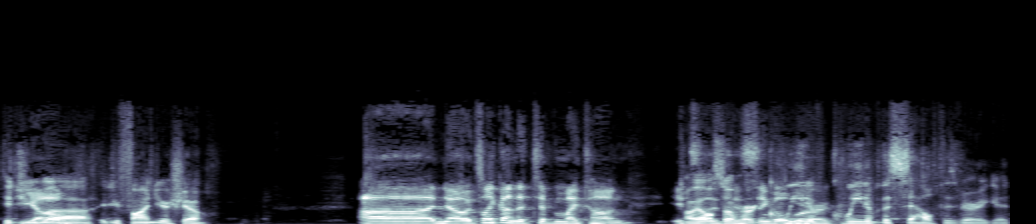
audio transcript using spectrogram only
did you uh did you find your show? Uh no, it's like on the tip of my tongue. It's I also heard Queen of Queen of the South is very good.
